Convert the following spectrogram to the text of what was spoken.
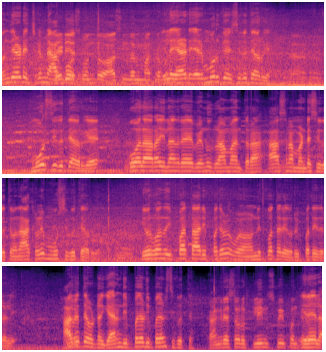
ಒಂದೆರಡು ಹೆಚ್ಚು ಕಮ್ಮಿ ಆಗ್ಬೋದು. ಒಂದು ಹಾಸನದಲ್ಲಿ ಮಾತ್ರ ಇಲ್ಲ ಎರಡು ಎರಡು ಮೂರು ಸಿಗುತ್ತೆ ಅವ್ರಿಗೆ. ಮೂರು ಸಿಗುತ್ತೆ ಅವ್ರಿಗೆ. ಕೋಲಾರ ಇಲ್ಲಾಂದ್ರೆ ಬೆಂಗಳೂರು ಗ್ರಾಮಾಂತರ ಹಾಸನ ಮಂಡ್ಯ ಸಿಗುತ್ತೆ. ಒಂದು ನಾಲ್ಕರಲ್ಲಿ ಮೂರು ಸಿಗುತ್ತೆ ಅವ್ರಿಗೆ. ಇವ್ರಿಗೊಂದು ಇಪ್ಪತ್ತಾರು ಇಪ್ಪತ್ತೇಳು ನಿಂತ್ಕೋತಾರೆ ಇವರು ಇಪ್ಪತ್ತೈದರಲ್ಲಿ. ಆಗುತ್ತೆ ಒಟ್ಟು ಗ್ಯಾರಂಟಿ ಇಪ್ಪತ್ತೆರಡು ಇಪ್ಪತ್ತೆರಡು ಸಿಗುತ್ತೆ. ಕಾಂಗ್ರೆಸ್ ಅವರು ಕ್ಲೀನ್ ಸ್ವೀಪ್ ಅಂತ ಇಲ್ಲ ಇಲ್ಲ.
